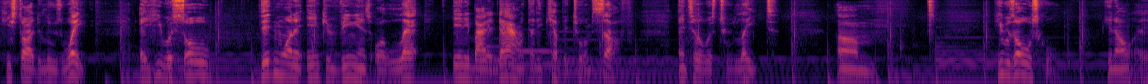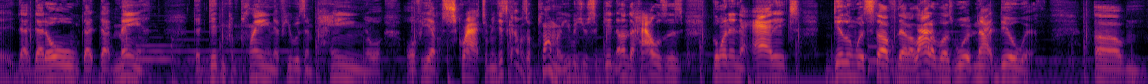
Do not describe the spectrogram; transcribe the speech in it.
he started to lose weight. And he was so didn't want to inconvenience or let anybody down that he kept it to himself until it was too late. Um, he was old school, you know, eh, that that old that that man that didn't complain if he was in pain or or if he had a scratch. I mean, this guy was a plumber. He was used to getting under houses, going into attics, dealing with stuff that a lot of us would not deal with. Um,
